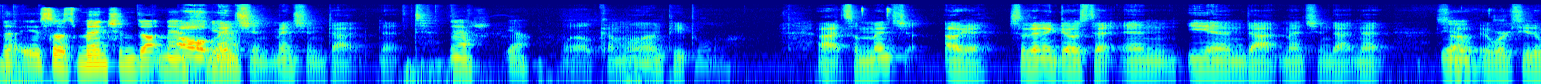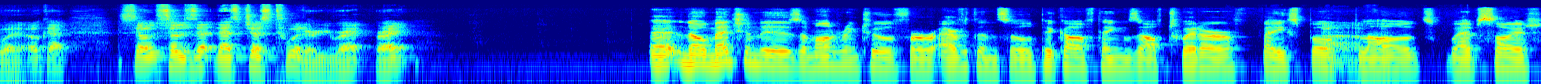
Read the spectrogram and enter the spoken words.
No, so it's mention.net. Oh, yeah. mention, mention.net. Net, yeah. Well, come on, people. All right, so mention. Okay, so then it goes to n en.mention.net. So yeah. it works either way. Okay, so so that that's just Twitter, you right? Right? Uh, no, Mention is a monitoring tool for everything. So it'll pick off things off Twitter, Facebook, Ah, okay. blogs, website.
